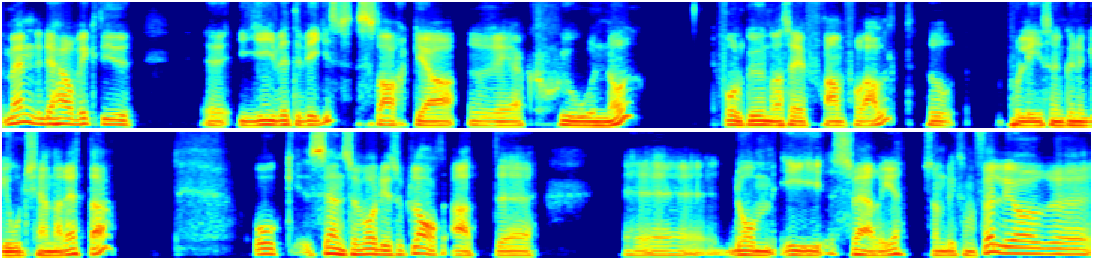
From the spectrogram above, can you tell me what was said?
Men det här väckte ju givetvis starka reaktioner folk undrar sig framför allt hur polisen kunde godkänna detta. Och sen så var det ju såklart att eh, eh, de i Sverige som liksom följer eh,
